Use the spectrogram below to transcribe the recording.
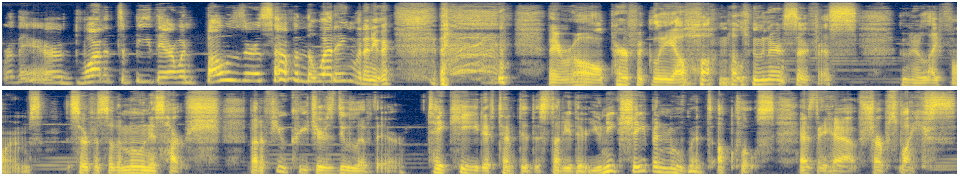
were there wanted to be there when Bowser is having the wedding, but anyway. they roll perfectly along the lunar surface. Lunar life forms. The surface of the moon is harsh, but a few creatures do live there. Take heed if tempted to study their unique shape and movement up close, as they have sharp spikes.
